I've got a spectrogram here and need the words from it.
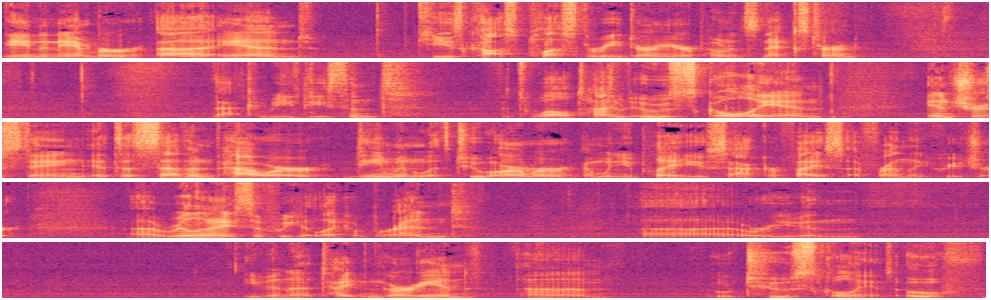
gain an amber, uh, and keys cost plus three during your opponent's next turn. That can be decent if it's well timed. Ooh, Scullion Interesting. It's a 7 power demon with 2 armor, and when you play it, you sacrifice a friendly creature. Uh, really nice if we get like a Brend, uh, or even even a Titan Guardian. Um, ooh, two Scullions. Oof.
